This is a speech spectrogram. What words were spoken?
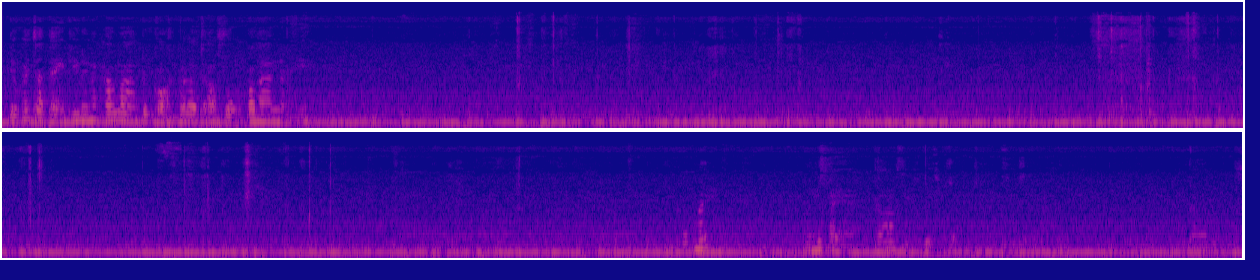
เดี๋ยวก็จัดแต่งอีกทีนึงนะคะ วางไปก่อนว่า เอาทรงประมาณไหนครบไหมอันนี้ใส่เก้าสิบเจ็ดจุดเก้าสิบ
